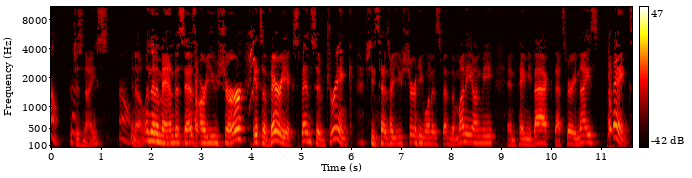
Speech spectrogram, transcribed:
Oh, which is nice. Oh. You know, and then Amanda says, Are you sure? It's a very expensive drink. She says, Are you sure you want to spend the money on me and pay me back? That's very nice. Thanks,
